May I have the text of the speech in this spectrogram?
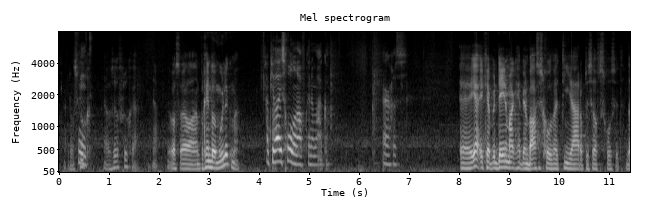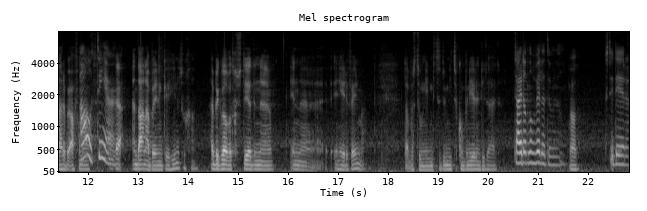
Ja, dat was Niet? vroeg. Ja, dat was heel vroeg, ja. ja. Dat was wel aan het begin wel moeilijk, maar... Heb je wel je school dan af kunnen maken? Ergens. Eh, ja, ik heb in Denemarken heb je een basisschool waar je tien jaar op dezelfde school zit. Daar heb ik afgemaakt. Oh, tien jaar. Ja, en daarna ben ik een keer hier naartoe gegaan. Heb ik wel wat gestudeerd in, eh in, eh in Heerenveen, maar dat was toen niet, niet, te, doen, niet te combineren in die tijd. Zou je dat nog willen doen dan? Wat? Studeren?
